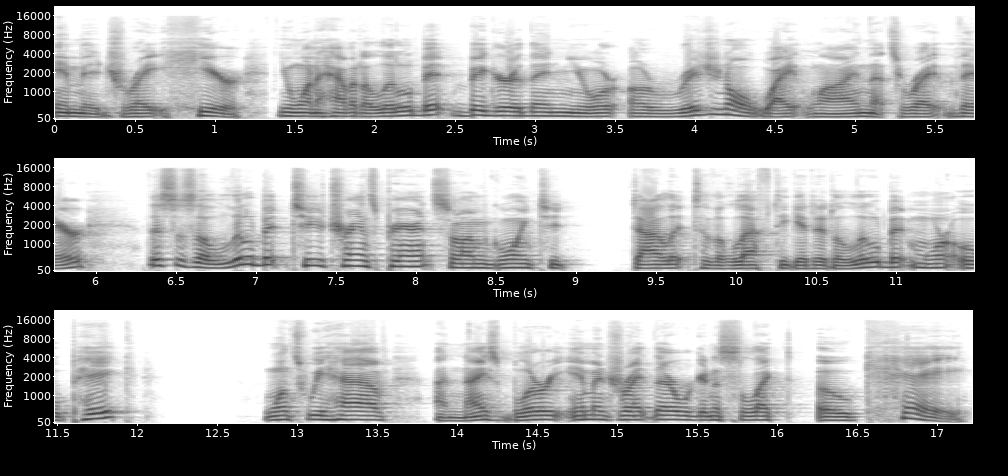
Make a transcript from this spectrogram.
image right here. You want to have it a little bit bigger than your original white line that's right there. This is a little bit too transparent, so I'm going to dial it to the left to get it a little bit more opaque. Once we have a nice blurry image right there, we're going to select OK.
